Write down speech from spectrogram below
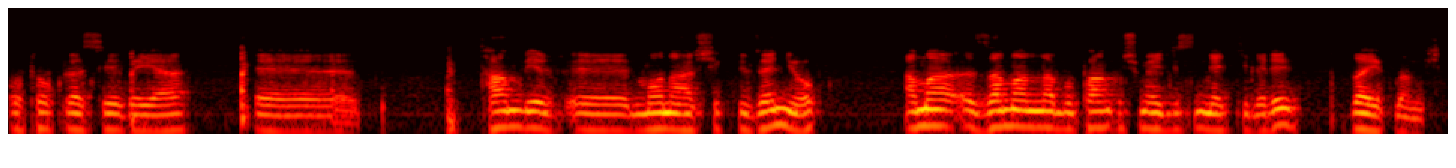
otokrasi veya e, tam bir e, monarşik düzen yok. Ama zamanla bu Pankuş Meclisi'nin etkileri zayıflamıştı.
